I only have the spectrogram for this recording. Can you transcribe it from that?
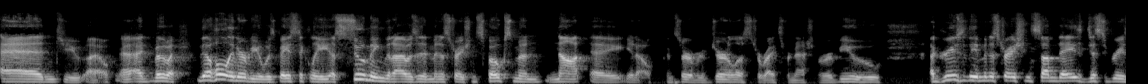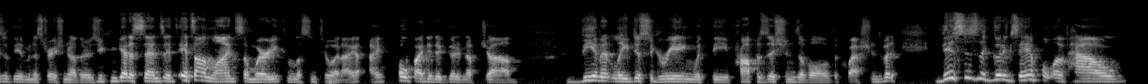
and you, uh, oh, I, by the way, the whole interview was basically assuming that I was an administration spokesman, not a you know conservative journalist who writes for National Review who agrees with the administration some days, disagrees with the administration others. You can get a sense. It, it's online somewhere. You can listen to it. I, I hope I did a good enough job vehemently disagreeing with the propositions of all of the questions. But this is a good example of how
